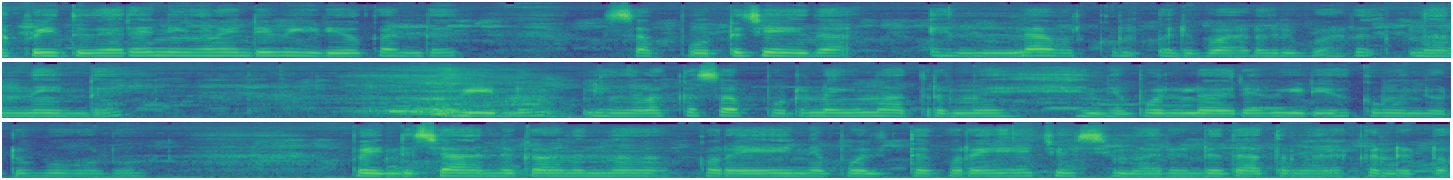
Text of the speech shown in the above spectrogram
അപ്പോൾ ഇതുവരെ നിങ്ങൾ എന്റെ വീഡിയോ കണ്ട് സപ്പോർട്ട് ചെയ്ത എല്ലാവർക്കും ഒരുപാട് ഒരുപാട് നന്ദിയുണ്ട്. വീണ്ടും നിങ്ങളൊക്കെ സപ്പോർട്ട് ഉണ്ടെങ്കിൽ മാത്രമേ എന്നെ പോലുള്ളവരെ വീഡിയോ ഒക്കെ മുന്നോട്ട് പോകുള്ളൂ അപ്പോൾ എന്റെ ചാനൽ കാണുന്ന കുറേ എന്നെ പോലത്തെ കുറേ ചേച്ചിമാരുണ്ട് താത്തമാരൊക്കെ ഉണ്ട് കേട്ടോ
